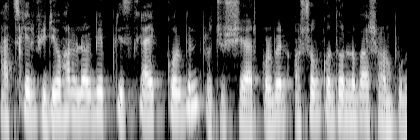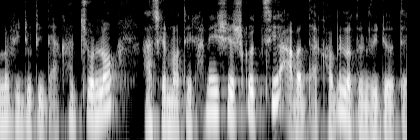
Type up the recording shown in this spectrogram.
আজকের ভিডিও ভালো লাগলে প্লিজ লাইক করবেন, প্রচুর শেয়ার করবেন। অসংখ্য ধন্যবাদ সম্পূর্ণ ভিডিওটি দেখার জন্য। আজকের মতো এখানেই শেষ করছি। আবার দেখা হবে নতুন ভিডিওতে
